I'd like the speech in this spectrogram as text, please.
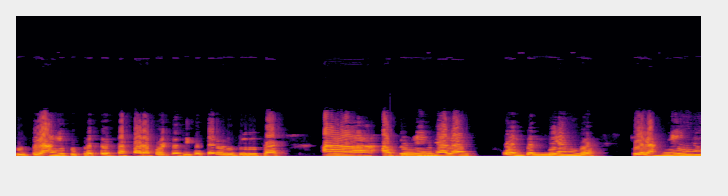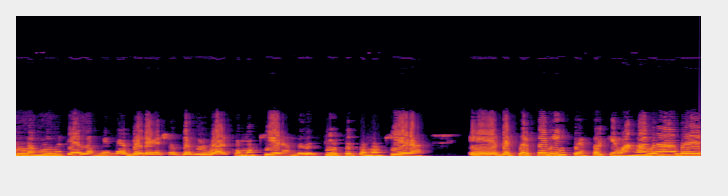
su plan y sus propuestas para Puerto Rico, pero utilizar a, a su señalar o entendiendo que las niñas y las niñas tienen los mismos derechos de jugar como quieran, de vestirse como quieran, eh, de ser felices, porque más allá de,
